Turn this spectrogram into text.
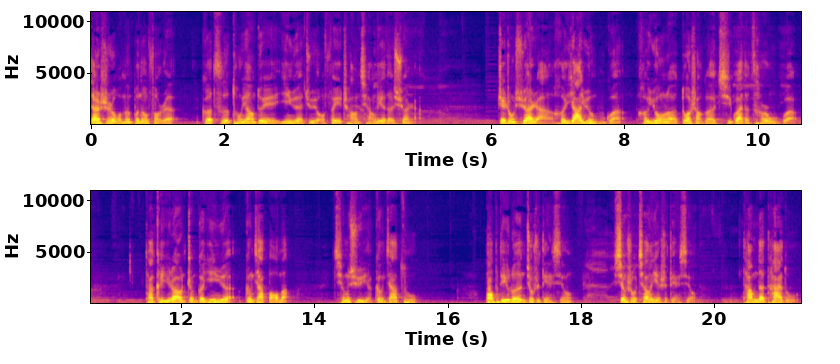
但是我们不能否认。歌词同样对音乐具有非常强烈的渲染，这种渲染和押韵无关，和用了多少个奇怪的词儿无关，它可以让整个音乐更加饱满，情绪也更加足。鲍勃·迪伦就是典型，性手枪也是典型，他们的态度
